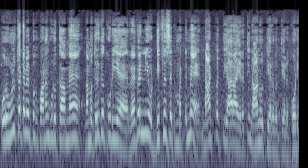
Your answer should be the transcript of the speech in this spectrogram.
ஒரு உள்கட்டமைப்புக்கு பணம் கொடுக்காம நமக்கு இருக்கக்கூடிய ரெவென்யூ டிபிசிட் மட்டுமே நாற்பத்தி ஆறாயிரத்தி நானூத்தி அறுபத்தி ஏழு கோடி.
